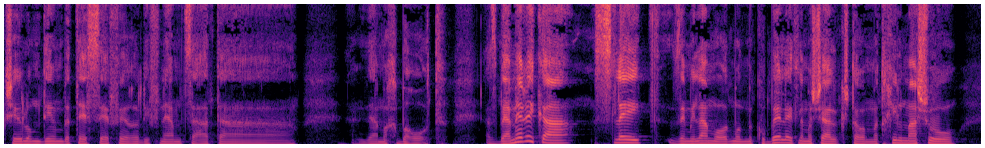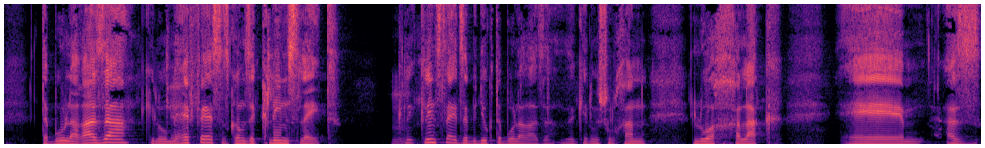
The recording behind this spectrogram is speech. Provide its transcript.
כשהיו לומדים בבתי ספר לפני המצאת ה... אני יודע, המחברות. אז באמריקה, slate זה מילה מאוד מאוד מקובלת. למשל, כשאתה מתחיל משהו טבולה ראזה, כאילו כן. מאפס, אז קוראים לזה clean slate. clean slate זה בדיוק טבולה ראזה, זה כאילו שולחן לוח חלק. אמ, אז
